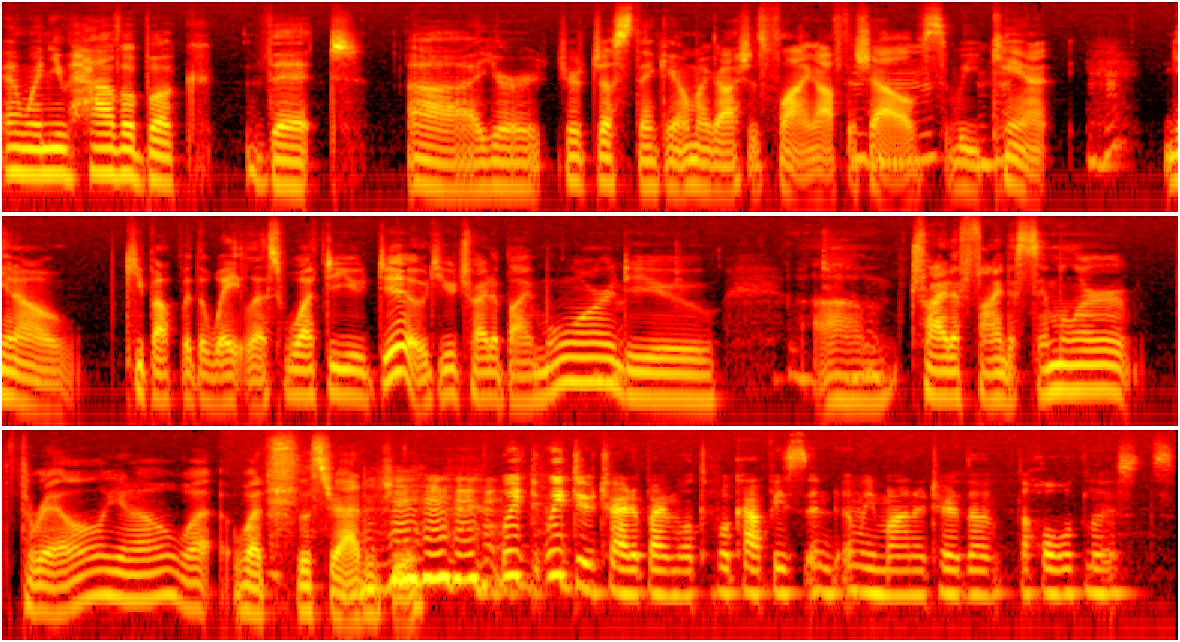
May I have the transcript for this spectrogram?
And when you have a book that uh, you're you're just thinking, oh my gosh, it's flying off the mm-hmm. shelves. We can't, you know, keep up with the wait list. What do you do? Do you try to buy more? Do you um, try to find a similar thrill? You know, what what's the strategy? Mm-hmm. We, we do try to buy multiple copies and, and we monitor the, the hold lists.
